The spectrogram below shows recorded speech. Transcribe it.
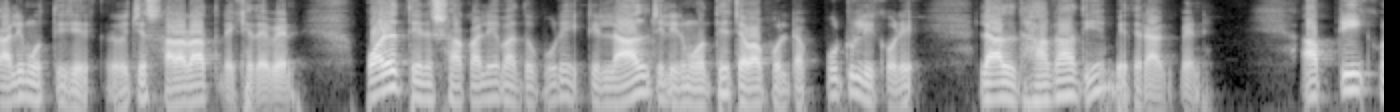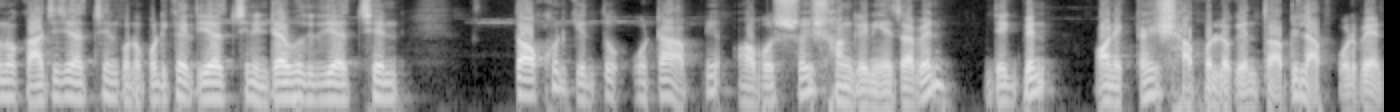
কালী মূর্তি যে রয়েছে সারা রাত রেখে দেবেন। পরের দিন সকালে বা দুপুরে একটি লাল জেলির মধ্যে জবা ফুলটা পুটুলি করে লাল ধাগা দিয়ে বেঁধে রাখবেন। আপনি কোনো কাজে যাচ্ছেন, কোনো পরীক্ষায় দিয়ে যাচ্ছেন ইন্টারভিউ দিতে যাচ্ছেন, তখন কিন্তু ওটা আপনি অবশ্যই সঙ্গে নিয়ে যাবেন। দেখবেন অনেকটাই সাফল্য কিন্তু আপনি লাভ করবেন।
